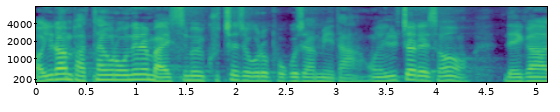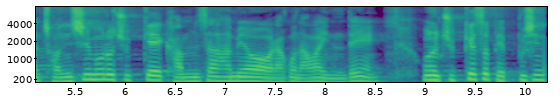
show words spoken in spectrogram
어, 이러한 바탕으로 오늘의 말씀을 구체적으로 보고자 합니다. 오늘 1절에서 내가 전심으로 주께 감사하며 라고 나와 있는데 오늘 주께서 베푸신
